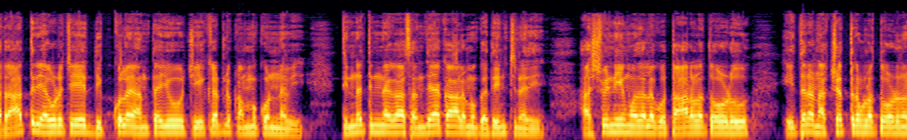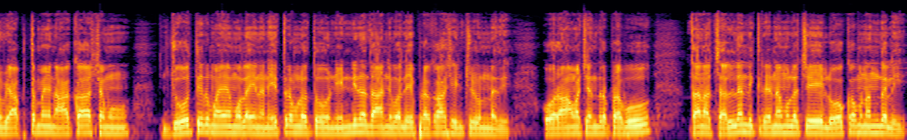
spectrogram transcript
రాత్రి అగుడుచే దిక్కుల అంతయు చీకట్లు కమ్ముకున్నవి. తిన్న తిన్నగా సంధ్యాకాలము గతించినది. అశ్విని మొదలగు తారల తోడు ఇతర నక్షత్రముల తోడును వ్యాప్తమైన ఆకాశము జ్యోతిర్మయములైన నేత్రములతో నిండిన దాని వలె ప్రకాశించున్నది ఓ రామచంద్ర ప్రభు తన చల్లని కిరణములచే లోకమునందలి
